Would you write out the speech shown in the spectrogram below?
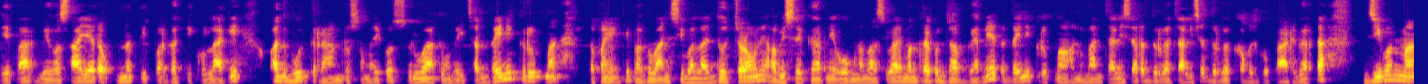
व्यापार व्यवसाय र उन्नति प्रगतिको लागि अद्भुत राम्रो समयको सुरुवात हुँदैछ दैनिक रूपमा तपाईँले भगवान् शिवलाई दुध चढाउने अभिषेक गर्ने ओम नमः शिवाय मन्त्रको जप गर्ने र दैनिक रूपमा हनुमान चालिसा र दुर्गा चालिसा दुर्गा कवचको पाठ गर्दा जीवनमा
